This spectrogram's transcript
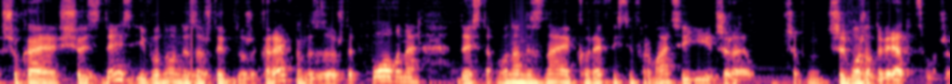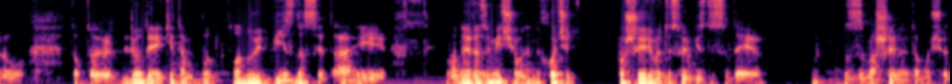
шукає щось десь, і воно не завжди дуже коректно, не завжди повне. Десь там вона не знає коректність інформації і джерел, чи, чи можна довіряти цьому джерелу. Тобто люди, які там планують бізнеси, та, і вони розуміють, що вони не хочуть поширювати свою бізнес-ідею з машиною, тому що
